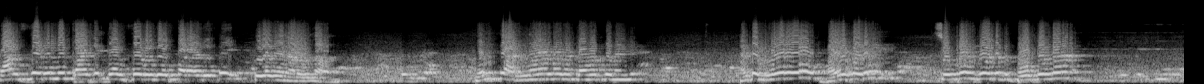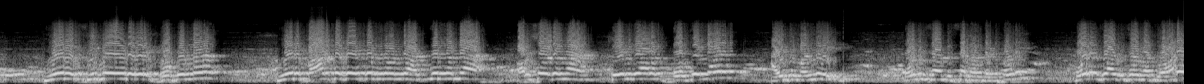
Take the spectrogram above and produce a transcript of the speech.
కానిస్టేబుల్ ట్రాఫిక్ కానిస్టేబుల్ చేస్తారా అని చెప్పి ఇలా నేను అడుగుతాను ఎంత అన్యాయమైన ప్రవర్తన అండి అంటే మీరు భయపడి సుప్రీంకోర్టుకు పోకుండా మీరు సిబిఐ దగ్గరికి పోకుండా మీరు భారతదేశంలో ఉండే అత్యున్నత పరిశోధన కేంద్రాలకు పోకుండా ఐదు మంది పోలీస్ ఆఫీసర్లను పెట్టుకొని పోలీస్ ఆఫీసర్ల ద్వారా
